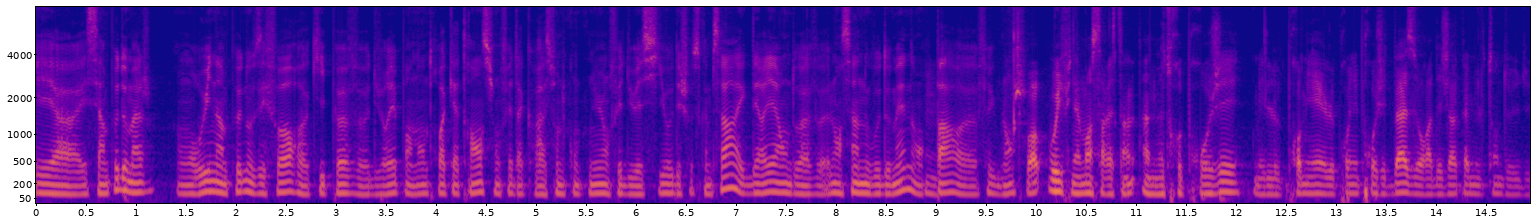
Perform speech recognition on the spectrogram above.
Euh, et, c'est un peu dommage. On ruine un peu nos efforts euh, qui peuvent durer pendant 3-4 ans si on fait de la création de contenu, on fait du SEO, des choses comme ça, et que derrière on doit lancer un nouveau domaine, on Mm. repart euh, feuille blanche. Bon, oui, finalement, ça reste un, un autre projet, mais le premier, le premier projet de base aura déjà quand même eu le temps de, de- de-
